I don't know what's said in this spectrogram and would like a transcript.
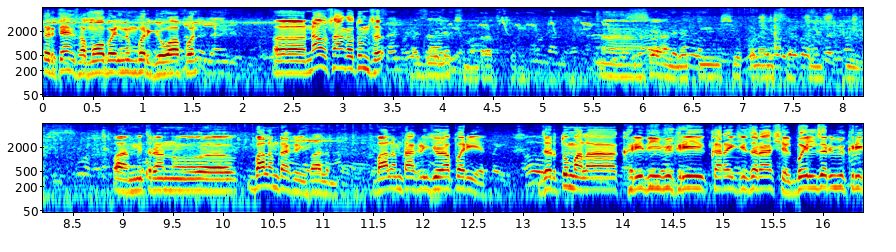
तर त्यांचा मोबाईल नंबर घेऊ आपण. अं, नाव सांगा तुमचं. अजय लक्ष्मण राजपूर. अं, शहाण्णव तीस एकोणावीस तीस तीस. पहा मित्रांनो बालम टाकळी. बालम बालम टाकडीचे व्यापारी आहेत. जर तुम्हाला खरेदी विक्री करायची जर असेल बैल जर विक्री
